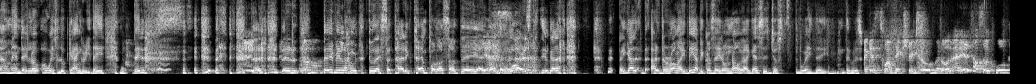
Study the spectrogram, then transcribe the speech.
Oh man, they lo- always look angry. They they they, they belong to the satanic temple or something, and yeah. they're the worst. You gotta they got the wrong idea because they don't know. I guess it's just the way they they was. I guess it's one picture, you know, metal, and it's also cool.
